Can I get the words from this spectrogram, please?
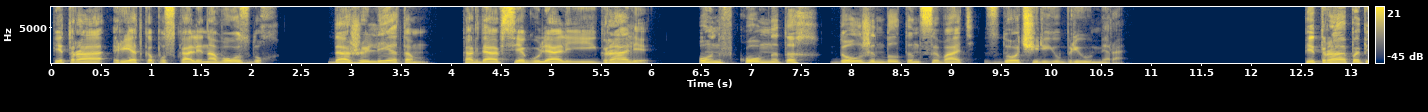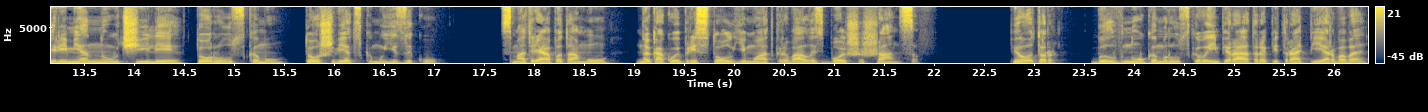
Петра редко пускали на воздух. Даже летом, когда все гуляли и играли, он в комнатах должен был танцевать с дочерью Брюмера. Петра попеременно учили то русскому, то шведскому языку, смотря по тому, на какой престол ему открывалось больше шансов. Петр – был внуком русского императора Петра I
